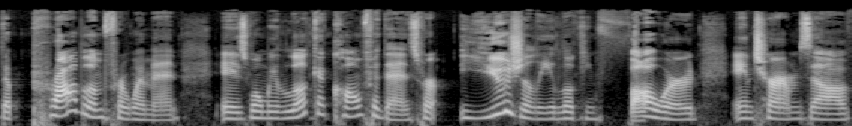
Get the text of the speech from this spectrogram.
The problem for women is when we look at confidence, we're usually looking forward in terms of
